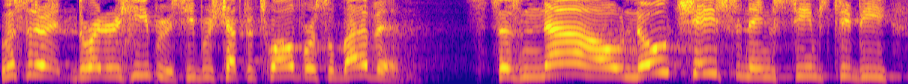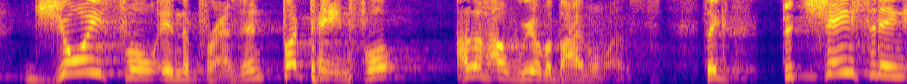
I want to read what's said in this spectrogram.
Listen to the writer of Hebrews, Hebrews chapter 12, verse 11 says, now no chastening seems to be joyful in the present, but painful. I love how real the Bible is. It's like the chastening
